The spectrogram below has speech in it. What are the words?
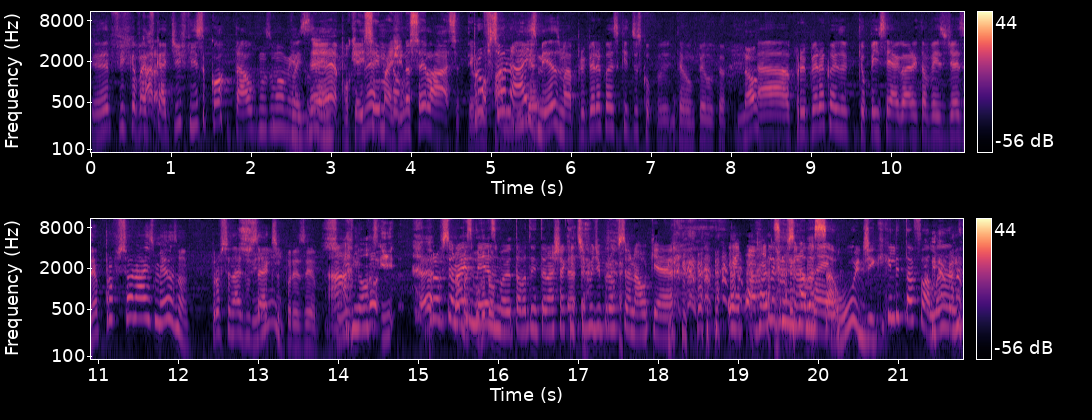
é, fica, vai Cara, ficar difícil cortar alguns momentos. Pois é. É, porque aí Né? você imagina, sei lá, você tem uma Profissionais família... mesmo, a primeira coisa que. Desculpa interromper, Luca. Não. A primeira coisa que eu pensei agora, talvez de exemplo, profissionais mesmo. Profissionais do Sim. sexo, por exemplo. Ah, nossa. Não, e- é, Profissionais não, eu- mesmo, eu tava tentando achar que tipo de profissional que era. Eu tava Ele é profissional da saúde? O que, que ele tá falando?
